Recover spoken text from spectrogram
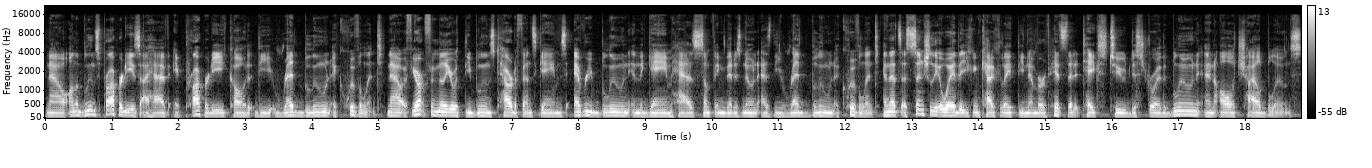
Now on the balloons properties, I have a property called the red balloon equivalent. Now, if you aren't familiar with the bloons tower defense games, every balloon in the game has something that is known as the red balloon equivalent. And that's essentially a way that you can calculate the number of hits that it takes to destroy the balloon and all child balloons.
